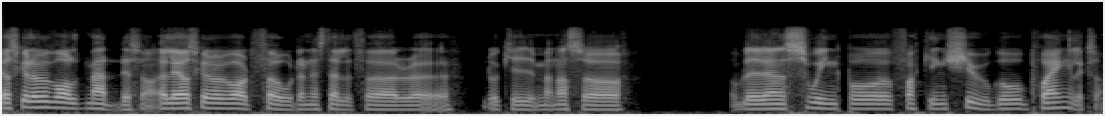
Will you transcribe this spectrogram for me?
Jag skulle väl valt Madison, eller jag skulle väl valt Foden istället för eh, uh, Doki, men alltså då blir det en swing på fucking 20 poäng liksom.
